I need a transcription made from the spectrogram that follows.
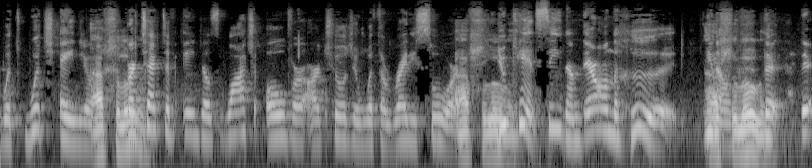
with which angel. Absolutely. Protective angels watch over our children with a ready sword. Absolutely. You can't see them; they're on the hood. You Absolutely. know, they're, they're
